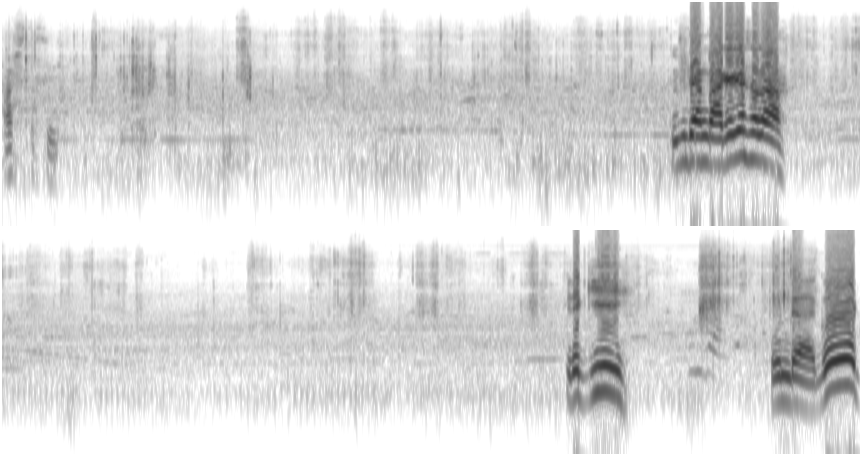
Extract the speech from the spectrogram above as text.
আসতাছি। তুমি তো আগে গেছো গা। এটা কি? হুন্ডা গুড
